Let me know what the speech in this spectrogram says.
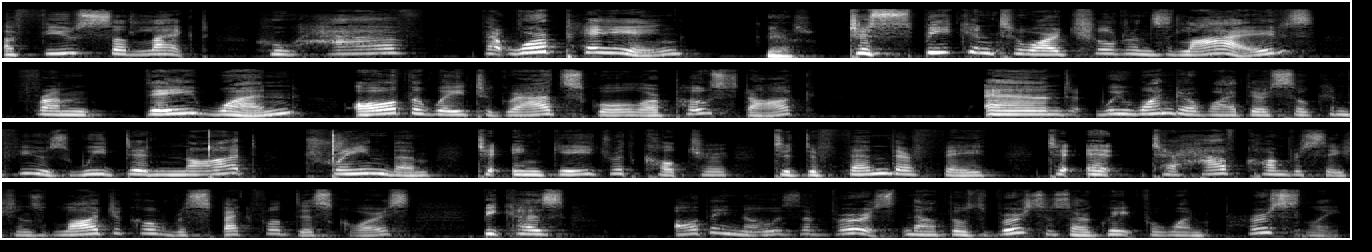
a few select who have that we're paying Yes. to speak into our children's lives from day one all the way to grad school or postdoc. And we wonder why they're so confused. We did not train them to engage with culture, to defend their faith, to, eh, to have conversations, logical, respectful discourse, because all they know is a verse. Now, those verses are great for one personally,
